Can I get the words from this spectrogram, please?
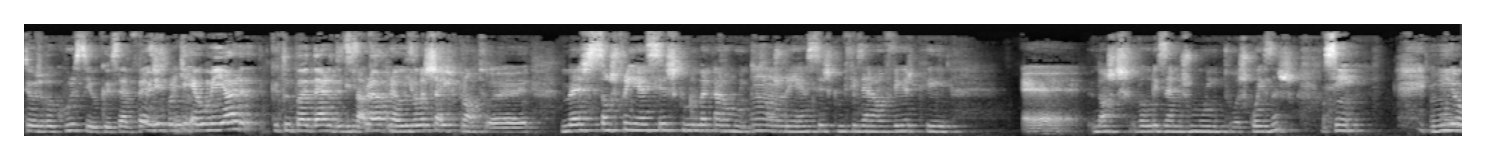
teus recursos e o que sabe fazer, porque é o melhor que tu pode dar de ti própria. E eu achei que, pronto, uh, mas são experiências que me marcaram muito, hum. são experiências que me fizeram ver que é, nós valorizamos muito as coisas. Sim. E eu,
